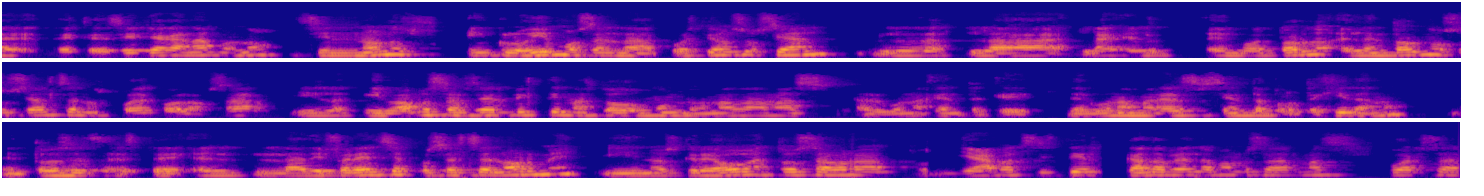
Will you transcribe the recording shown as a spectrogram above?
de, de, decir ya ganamos, ¿no? Si no nos incluimos en la cuestión social, el, entorno, social se nos puede colapsar y, vamos a ser víctimas todo el mundo, nada más alguna gente que de alguna manera se siente protegida, ¿no? Entonces, este, la diferencia pues es enorme y nos creó, entonces ahora pues, ya va a existir, cada vez le vamos a dar más fuerza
